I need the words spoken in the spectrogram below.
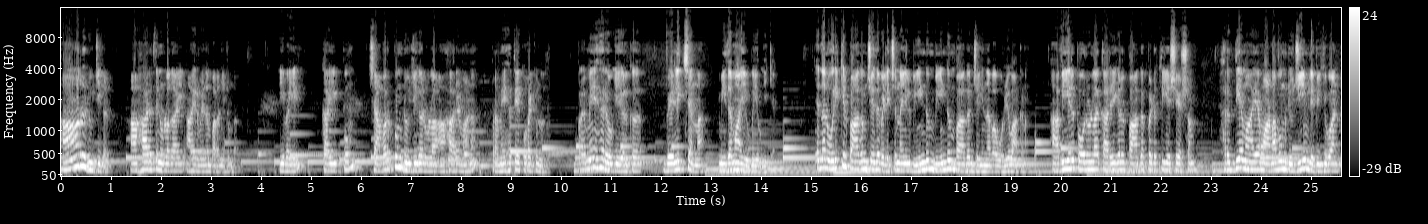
ആറ് രുചികൾ ആഹാരത്തിനുള്ളതായി ആയുർവേദം പറഞ്ഞിട്ടുണ്ട്. ഇവയിൽ കയ്പും ചവർപ്പും രുചികളുള്ള ആഹാരമാണ് പ്രമേഹത്തെ കുറയ്ക്കുന്നത്. പ്രമേഹ രോഗികൾക്ക് വെളിച്ചെണ്ണ മിതമായി ഉപയോഗിക്കാം. എന്നാൽ ഒരിക്കൽ പാകം ചെയ്ത വെളിച്ചെണ്ണയിൽ വീണ്ടും വീണ്ടും പാകം ചെയ്യുന്നവ ഒഴിവാക്കണം. അവിയൽ പോലുള്ള കറികൾ പാകപ്പെടുത്തിയ ശേഷം ഹൃദ്യമായ മണവും രുചിയും ലഭിക്കുവാൻ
